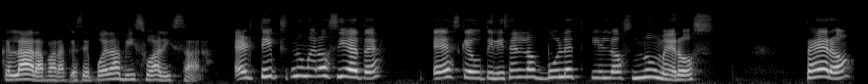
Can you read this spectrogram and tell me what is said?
clara para que se pueda visualizar. El tip número 7 es que utilicen los bullets y los números, pero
